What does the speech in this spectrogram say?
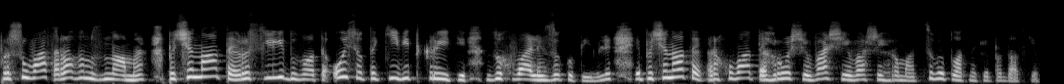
прошу вас разом з нами починати розслідувати ось отакі відкриті зухвалі закупівлі і починати рахувати гроші ваші і ваших громад. Це виплатники податків,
